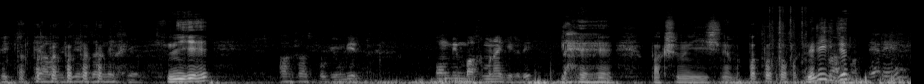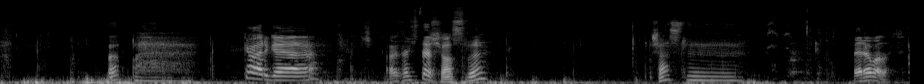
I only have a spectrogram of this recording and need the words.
pek Bak, bak, bak, bak, bak, bak. Niye? Arkası bugün bir 10 bin bakımına girdi. bak şunun yiyişine bak. Bak bak bak. bak. Nereye gidiyorsun? Bak, Nereye? Hoppa. Karga. Arkadaşlar Şanslı. Şanslı. merhabalar.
